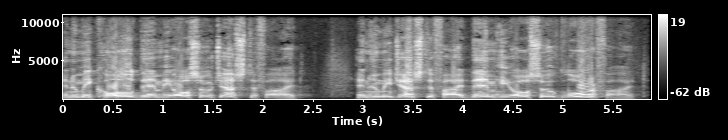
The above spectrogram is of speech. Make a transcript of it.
And whom he called, them he also justified. And whom he justified, them he also glorified.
